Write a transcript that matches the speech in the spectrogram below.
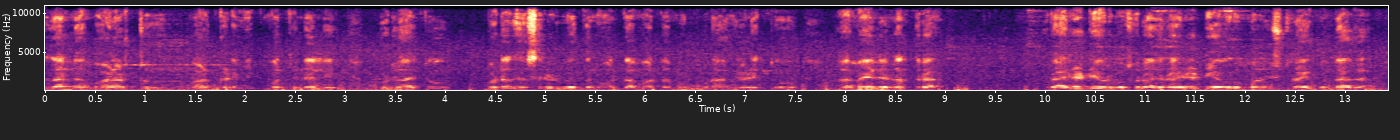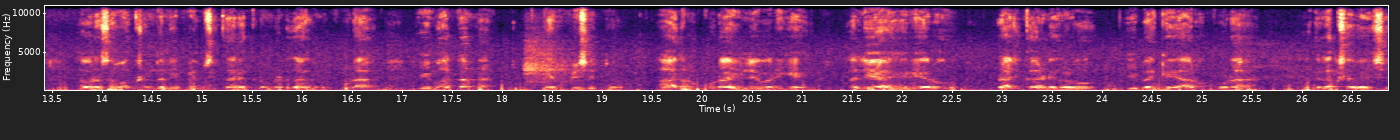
ಅದನ್ನು ಭಾಳಷ್ಟು ಭಾಳ ಕಡಿಮೆ ಮತ್ತಿನಲ್ಲಿ ಕೊಡಲಾಯಿತು ಮಠದ ಹೆಸರಿಡಬೇಕು ಅನ್ನುವಂಥ ಮಾತನ್ನು ಕೂಡ ಹೇಳಿತ್ತು. ಆಮೇಲೆ ನಂತರ ರಾಯರೆಡ್ಡಿಯವರು, ಬಸವರಾಜ ರಾಯರೆಡ್ಡಿಯವರು ಮನುಷ್ಯರಾಗಿ ಬಂದಾಗ ಅವರ ಸಮಕ್ಷಮದಲ್ಲಿ ಎ ಪಿ ಎಂ ಸಿ ಕಾರ್ಯಕ್ರಮ ನಡೆದಾಗಲೂ ಕೂಡ ಈ ಮಾತನ್ನು ನೆನಪಿಸಿತ್ತು ಆದರೂ ಕೂಡ ಇಲ್ಲಿಯವರೆಗೆ ಅಲ್ಲಿಯ ಹಿರಿಯರು, ರಾಜಕಾರಣಿಗಳು ಈ ಬಗ್ಗೆ ಯಾರೂ ಕೂಡ ಲಕ್ಷ್ಯ ವಹಿಸಿ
